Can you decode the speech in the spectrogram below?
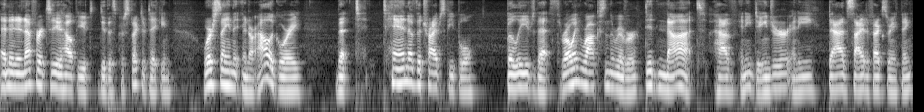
And in an effort to help you to do this perspective taking, we're saying that in our allegory, that t- 10 of the tribe's people believed that throwing rocks in the river did not have any danger, any bad side effects or anything,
